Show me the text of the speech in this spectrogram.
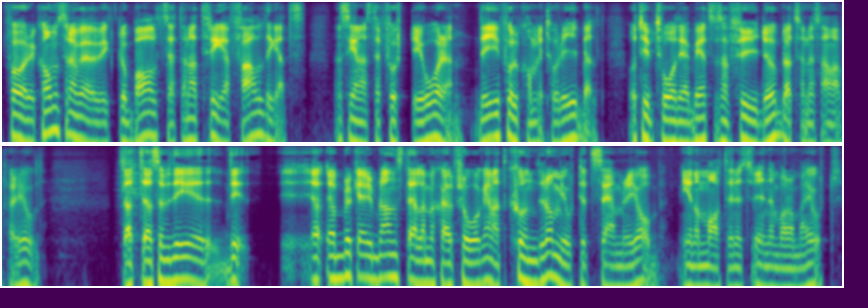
förekomsten av övervikt globalt sett, den har trefaldigats de senaste 40 åren. Det är ju fullkomligt horribelt. Och typ 2-diabetes har fyrdubblats under samma period. Så att alltså det, det jag, jag, brukar ibland ställa mig själv frågan att kunde de gjort ett sämre jobb inom matindustrin än vad de har gjort?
